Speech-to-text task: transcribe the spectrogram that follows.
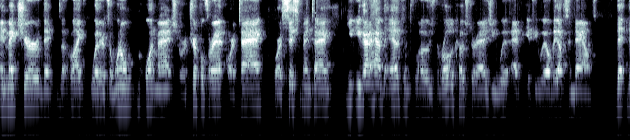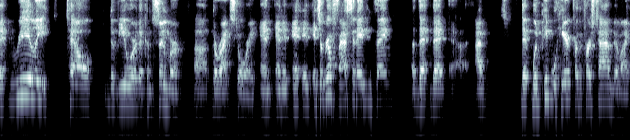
and make sure that, that like whether it's a one-on-one match or a triple threat or a tag or a six-man tag, you, you got to have the ebbs and flows, the roller coaster, as you will, if you will, the ups and downs that that really tell the viewer, the consumer, uh, the right story. And and it, it, it's a real fascinating thing that that uh, I that when people hear it for the first time, they're like,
